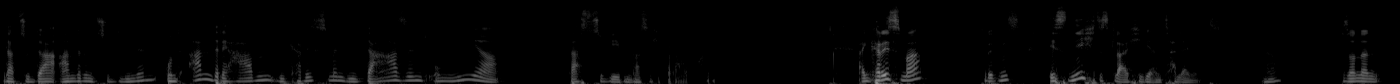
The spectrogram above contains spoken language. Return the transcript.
dazu da, anderen zu dienen und andere haben die Charismen, die da sind, um mir das zu geben, was ich brauche. Ein Charisma, drittens, ist nicht das gleiche wie ein Talent, ja? sondern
